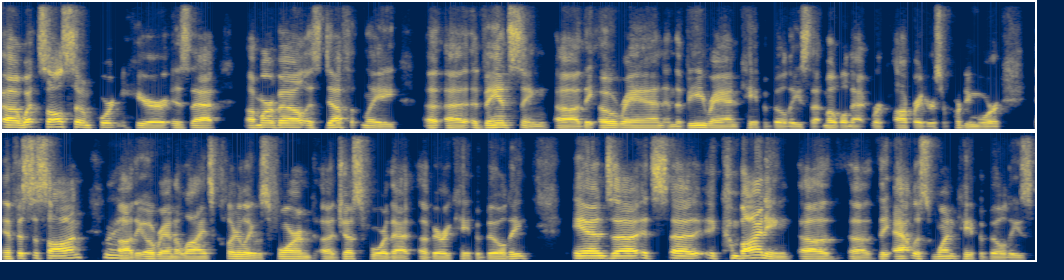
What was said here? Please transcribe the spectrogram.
what's also important here is that uh, Marvell is definitely uh, uh, advancing uh, the ORAN and the vRAN capabilities that mobile network operators are putting more emphasis on. Uh, right. the ORAN Alliance clearly was formed uh, just for that very capability. And it's it combining the AtlasOne capabilities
